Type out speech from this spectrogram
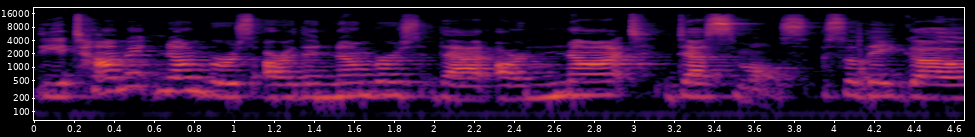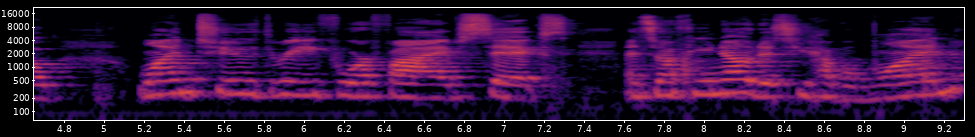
The atomic numbers are the numbers that are not decimals. So they go one, two, three, four, five, six. And so if you notice, you have a one,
